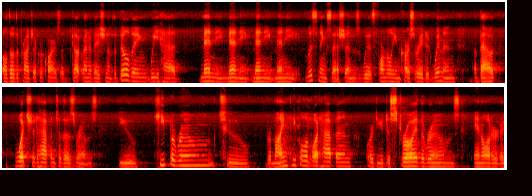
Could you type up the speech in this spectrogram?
although the project requires a gut renovation of the building, we had many, many, many, many listening sessions with formerly incarcerated women about what should happen to those rooms. Do you keep a room to remind people of what happened, or do you destroy the rooms in order to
